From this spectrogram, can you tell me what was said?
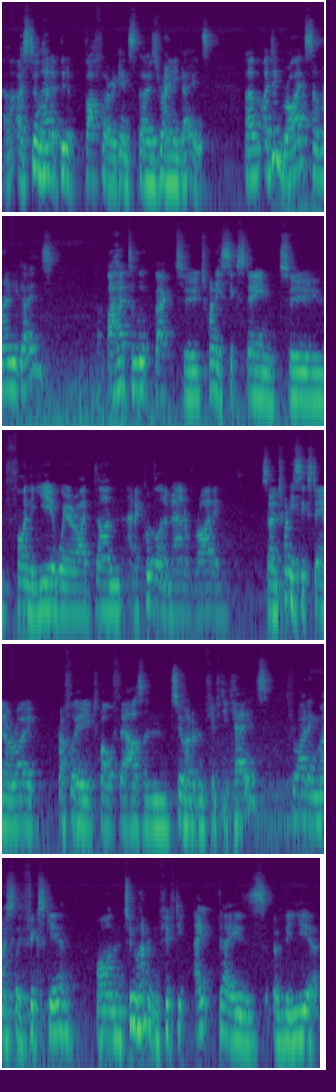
uh, I still had a bit of buffer against those rainy days. Um, I did ride some rainy days. I had to look back to 2016 to find a year where I'd done an equivalent amount of riding. So in 2016, I rode roughly 12,250 Ks, riding mostly fixed gear on 258 days of the year.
